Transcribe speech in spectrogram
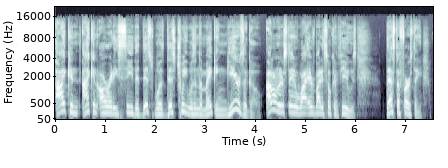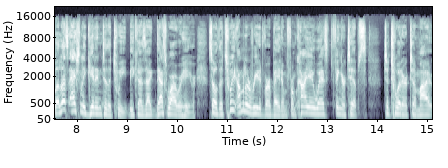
I can I can already see that this was this tweet was in the making years ago. I don't understand why everybody's so confused. That's the first thing. But let's actually get into the tweet because like, that's why we're here. So the tweet I'm going to read it verbatim from Kanye West fingertips to Twitter to my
